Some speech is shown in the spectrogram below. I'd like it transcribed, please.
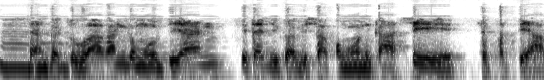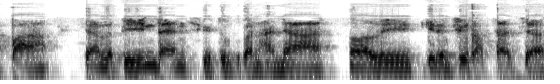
Hmm. Dan kedua kan kemudian kita juga bisa komunikasi seperti apa yang lebih intens gitu, bukan hanya melalui kirim surat saja.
